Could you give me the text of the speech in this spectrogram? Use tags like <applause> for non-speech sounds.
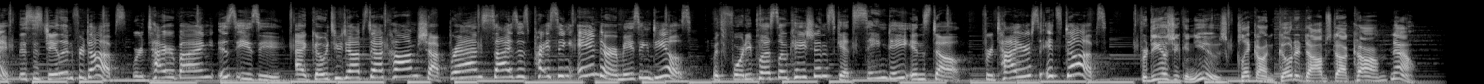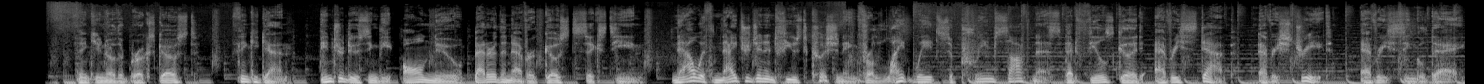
Hi, this is Jalen for Dobbs, where tire buying is easy. At GoToDobbs.com, shop brands, sizes, pricing, and our amazing deals. With 40 plus locations, get same day install. For tires, it's Dobbs. For deals you can use, click on GoToDobbs.com to Dobbs.com now. Think you know the Brooks Ghost? Think again. Introducing the all new, better than ever Ghost 16. Now with nitrogen infused cushioning for lightweight, supreme softness that feels good every step, every street, every single day.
